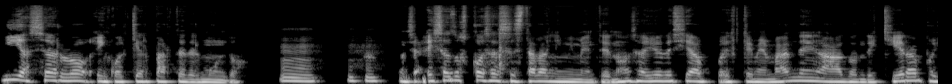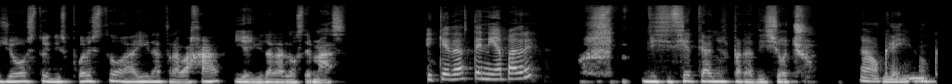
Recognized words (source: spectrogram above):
y hacerlo en cualquier parte del mundo. Mm, o sea, esas dos cosas estaban en mi mente, ¿no? O sea, yo decía, pues que me manden a donde quieran, pues yo estoy dispuesto a ir a trabajar y ayudar a los demás. ¿Y qué edad tenía, padre? 17 años para 18. Ah, ok, mm. ok,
